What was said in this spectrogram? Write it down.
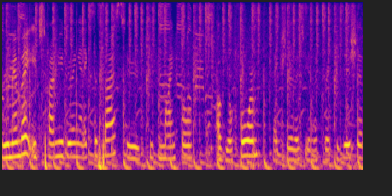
Remember each time you're doing an exercise to keep mindful of your form, make sure that you're in the correct position,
